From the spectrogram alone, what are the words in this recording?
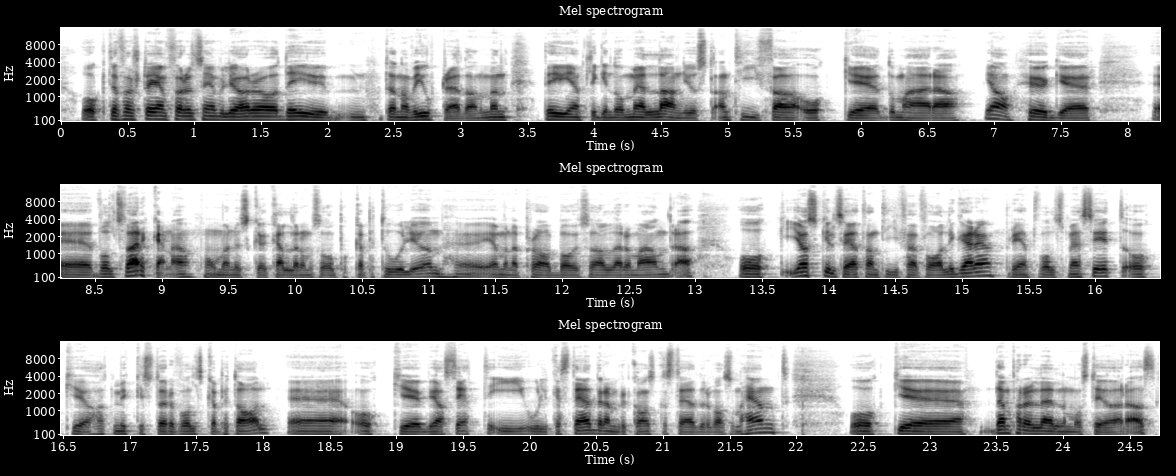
Och den första jämförelsen jag vill göra det är ju, den har vi gjort redan, men det är ju egentligen då mellan just Antifa och eh, de här, ja, höger eh, våldsverkarna, om man nu ska kalla dem så, på Kapitolium. Eh, jag menar Proud Boys och alla de andra. Och jag skulle säga att Antifa är farligare rent våldsmässigt och har ett mycket större våldskapital. Eh, och eh, vi har sett i olika städer, amerikanska städer, vad som har hänt. Och eh, den parallellen måste göras.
